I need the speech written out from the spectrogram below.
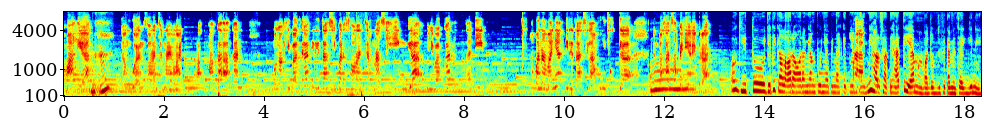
mah ya, Mm-mm. gangguan saluran cerna yang lain, ak- maka akan mengakibatkan iritasi pada saluran cerna sehingga menyebabkan tadi apa namanya iritasi lambung juga dan bahkan sampai diare berat. Oh gitu. Jadi kalau orang-orang yang punya penyakit mah Ya. ini harus hati-hati ya mengkonsumsi vitamin C gini.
